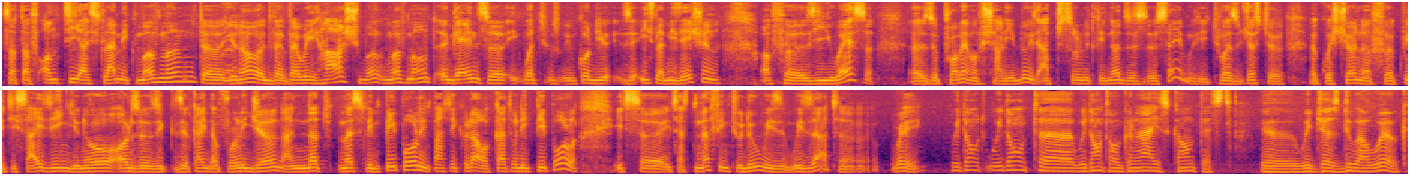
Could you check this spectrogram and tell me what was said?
sort of anti-Islamic movement, uh, you know, a very harsh mo- movement against uh, what you call the, Islamization of uh, the US. Uh, the problem of Charlie Hebdo is absolutely not the, the same. It was just a, a question of uh, criticizing, you know, all the, the, the kind of religion and not Muslim people in particular or Catholic people. It's uh, it has nothing to do with with that, uh, really. We don't, we don't, uh, we don't organize contests. Uh, we just do our work.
